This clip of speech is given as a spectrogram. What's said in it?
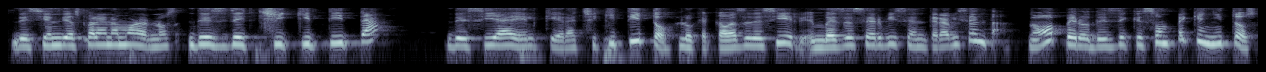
de 100 días para enamorarnos, desde chiquitita decía él que era chiquitito, lo que acabas de decir, en vez de ser Vicente era Vicenta, ¿no? Pero desde que son pequeñitos,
